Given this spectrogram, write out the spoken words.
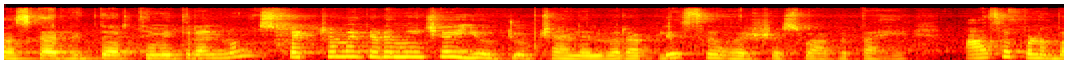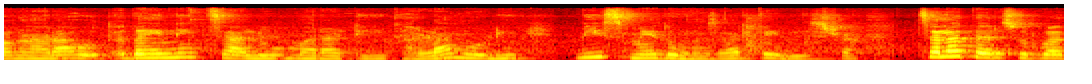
नमस्कार विद्यार्थी मित्रांनो. स्पेक्ट्रम अकॅडमीच्या यूट्यूब चॅनलवर आपले सहर्ष स्वागत आहे. आज आपण बघणार आहोत दैनिक चालू मराठी घडामोडी वीस मे दोन हजार तेवीसच्या. चला तर सुरुवात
